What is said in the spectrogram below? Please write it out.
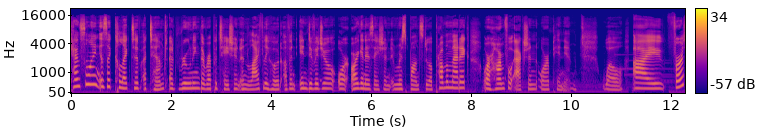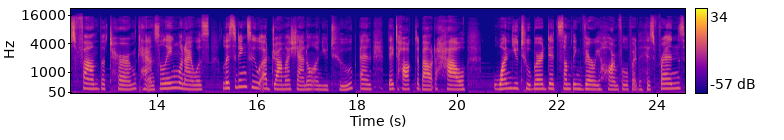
Canceling is a collective attempt at ruining the reputation and livelihood of an individual or organization in response to a problematic or harmful action or opinion. Well, I first found the term canceling when I was listening to a drama channel on YouTube and they talked about how one YouTuber did something very harmful for his friends.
